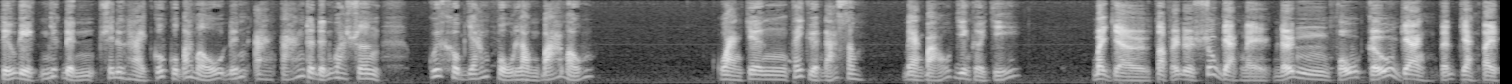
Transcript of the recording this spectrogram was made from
Tiểu Điệt nhất định sẽ đưa hài cốt của bá mẫu đến an táng trên đỉnh Hoa Sơn, quyết không dám phụ lòng bá mẫu. Hoàng chân thấy chuyện đã xong, bèn bảo viên thời chí. Bây giờ ta phải đưa số vàng này đến phủ cửu giang tỉnh Giang Tây.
